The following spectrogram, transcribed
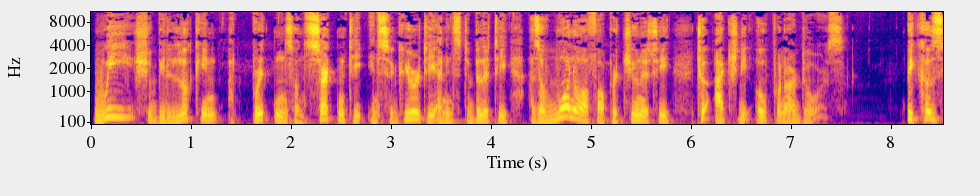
We should be looking at Britain's uncertainty, insecurity, and instability as a one off opportunity to actually open our doors. Because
